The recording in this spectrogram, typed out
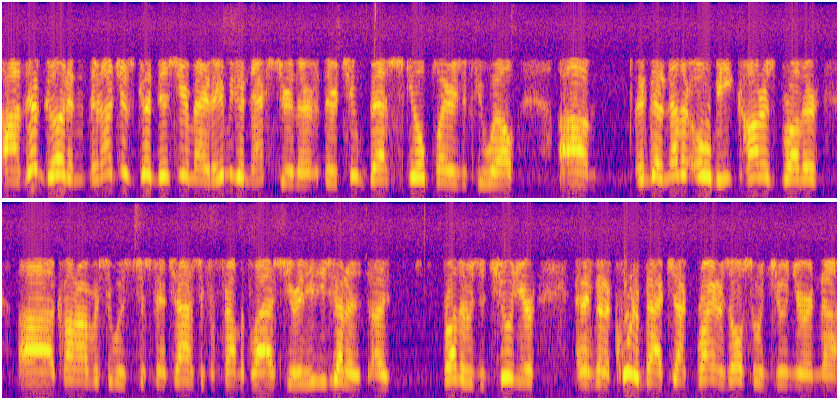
Uh, they're good, and they're not just good this year, man. They're gonna be good next year. They're they're two best skill players, if you will. Um, they've got another OB, Connor's brother. Uh, Connor obviously was just fantastic for Falmouth last year. He- He's got a, a brother who's a junior, and they've got a quarterback, Jack Bryan, who's also a junior, and uh,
